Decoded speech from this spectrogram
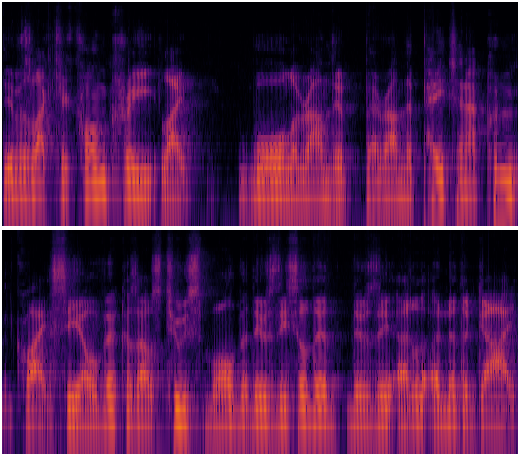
It was like a concrete like wall around the around the pitch, and I couldn't quite see over because I was too small. But there was this other there was another guy,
